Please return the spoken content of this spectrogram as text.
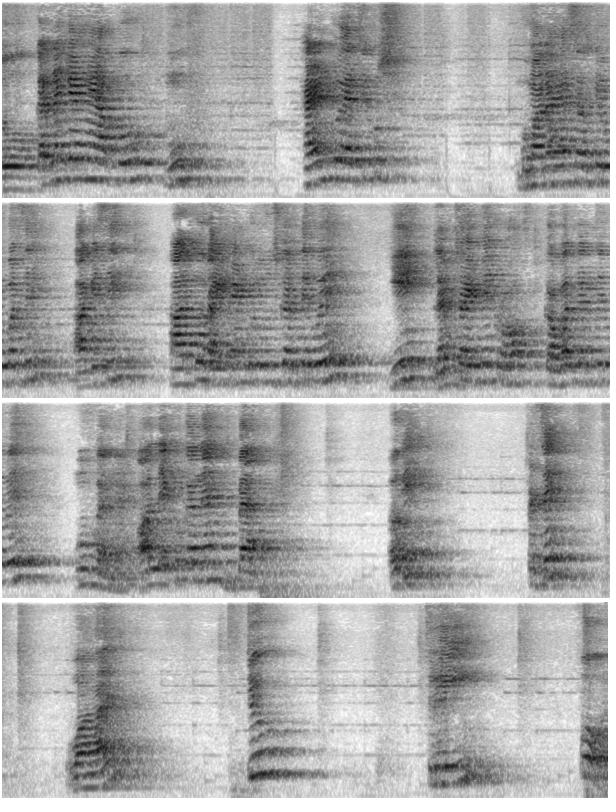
तो करना क्या है आपको मूव हैंड को ऐसे कुछ घुमाना है सर के ऊपर से, आगे से, हाथ को राइट हैंड को यूज़ करते हुए, ये लेफ़्ट साइड में क्रॉस कवर करते हुए मूव करना है और लेग को करना है बैक ओके फिर से one two three four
